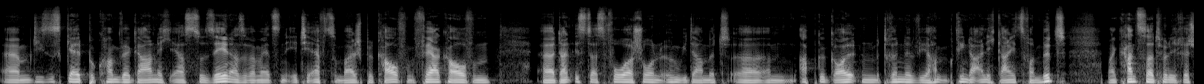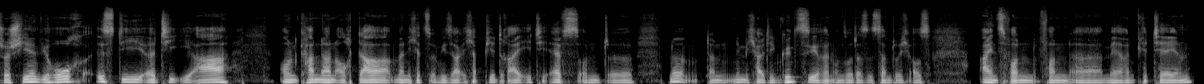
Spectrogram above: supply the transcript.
Ähm, dieses Geld bekommen wir gar nicht erst zu sehen. Also wenn wir jetzt einen ETF zum Beispiel kaufen, verkaufen, äh, dann ist das vorher schon irgendwie damit äh, ähm, abgegolten mit drin. Wir haben, kriegen da eigentlich gar nichts von mit. Man kann es natürlich recherchieren, wie hoch ist die äh, TIA und kann dann auch da, wenn ich jetzt irgendwie sage, ich habe hier drei ETFs und äh, ne, dann nehme ich halt den günstigeren und so. Das ist dann durchaus eins von, von äh, mehreren Kriterien.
